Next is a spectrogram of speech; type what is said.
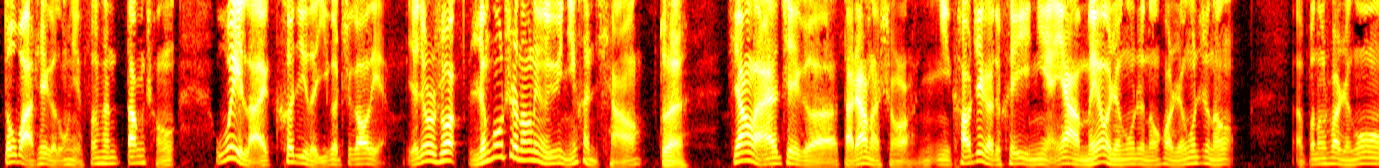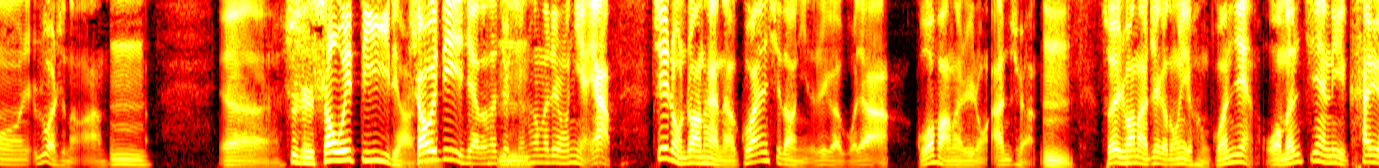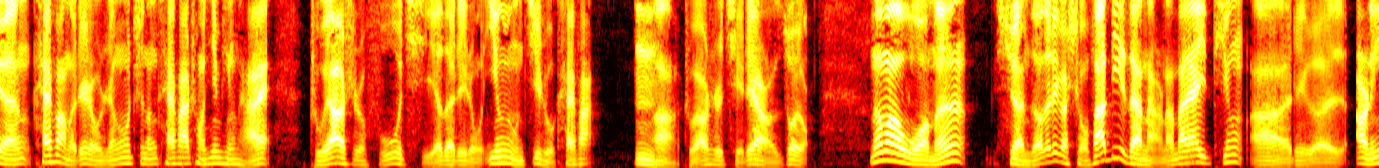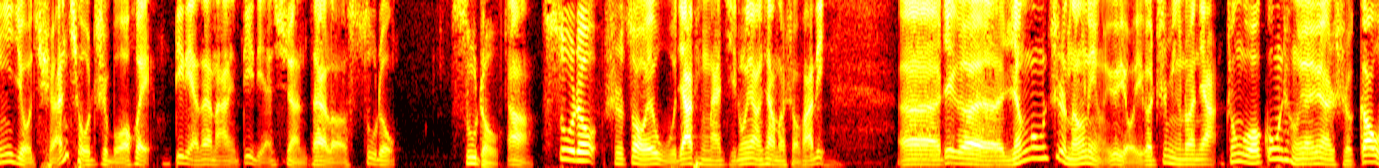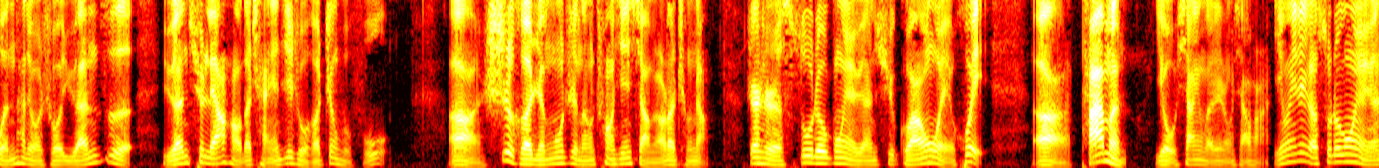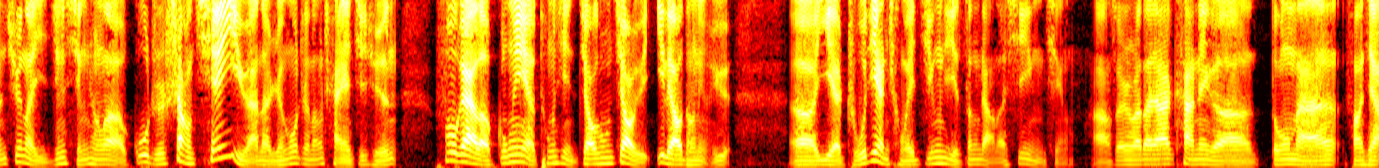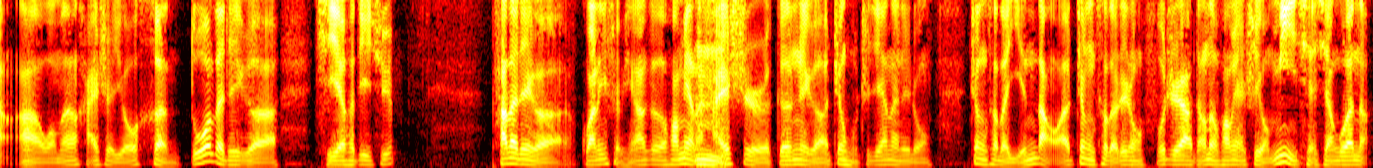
都把这个东西纷纷当成未来科技的一个制高点。也就是说，人工智能领域你很强，对，将来这个打仗的时候，你你靠这个就可以碾压没有人工智能或人工智能，呃，不能说人工弱智能啊，嗯，呃，就是稍微低一点，稍微低一些的，它就嗯形成了这种碾压。这种状态呢，关系到你的这个国家国防的这种安全。嗯所以说呢，这个东西很关键。我们建立开源开放的这种人工智能开发创新平台，主要是服务企业的这种应用技术开发嗯啊，主要是起这样的作用。那么我们选择的这个首发地在哪儿呢？大家一听啊，这个二零一九全球智博会地点在哪里？地点选在了苏州。苏州，啊，苏州是作为五家平台集中亮相的首发地。呃，这个人工智能领域有一个知名专家，中国工程院院士高文，他就说，源自园区良好的产业基础和政府服务，啊，适合人工智能创新小苗的成长。这是苏州工业园区管委会，啊，他们有相应的这种想法，因为这个苏州工业园区呢，已经形成了估值上千亿元的人工智能产业集群，覆盖了工业、通信、交通、教育、医疗等领域。呃，也逐渐成为经济增长的新引擎啊。所以说，大家看那个东南方向啊，我们还是有很多的这个企业和地区，它的这个管理水平啊，各个方面呢，嗯还是跟这个政府之间的这种政策的引导啊、政策的这种扶植啊等等方面是有密切相关的。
